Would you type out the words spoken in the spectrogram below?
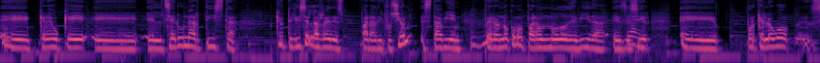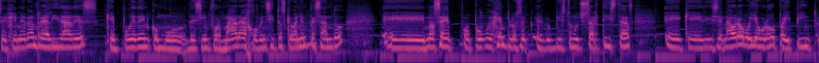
Eh, creo que eh, el ser un artista que utilice las redes para difusión está bien, pero no como para un modo de vida. Es decir, porque luego se generan realidades que pueden como desinformar a jovencitos que van empezando. no sé, pongo ejemplos, he visto muchos artistas que dicen, ahora voy a Europa y pinto,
